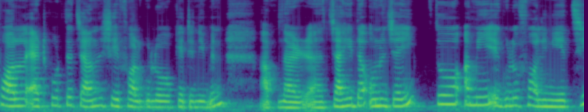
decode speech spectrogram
ফল অ্যাড করতে চান, সেই ফলগুলো কেটে নেবেন। আপনার চাহিদা অনুযায়ী। তো আমি এগুলো ফলই নিয়েছি।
